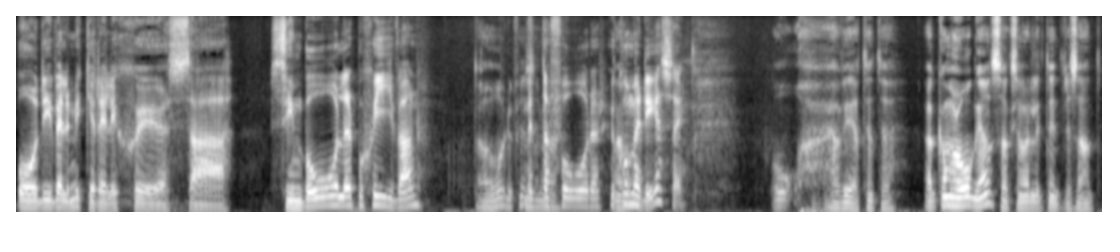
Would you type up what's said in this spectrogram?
Ja, Och det är väldigt mycket religiösa symboler på skivan, ja det finns metaforer. Hur kommer det sig? Åh, jag vet inte. Jag kommer ihåg en sak som var lite intressant.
